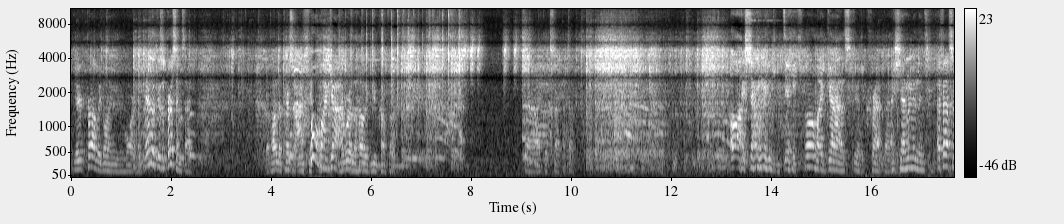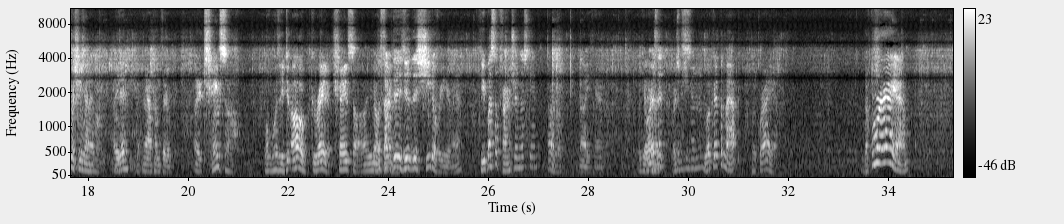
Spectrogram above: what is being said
You're probably going even more. Hey, look, there's a person inside. Yeah, probably the person I'm Oh my god, where the hell did you come from? Uh, I could start that time. Oh, I shot him in the dick. Oh my god, that scared the crap out I of me. shot him in the. I found some machine gun ammo. Oh, you did? Yeah, I'll come through. A chainsaw. What were they do? Oh, great, a chainsaw. You know what the that fuck did they do to this sheet over here, man? Can you bust up furniture in this game? I don't know. No, you can't. Okay, where is it? Where's machine gun? now? Look at the map. Look where I am. Look where I am.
